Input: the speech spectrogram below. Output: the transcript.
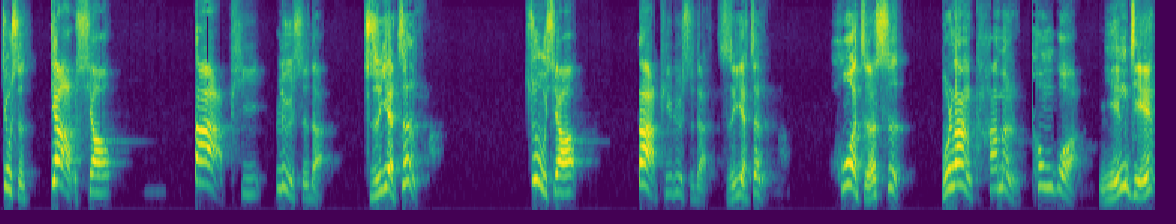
就是吊销大批律师的执业证，注销大批律师的执业证，或者是不让他们通过年检，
